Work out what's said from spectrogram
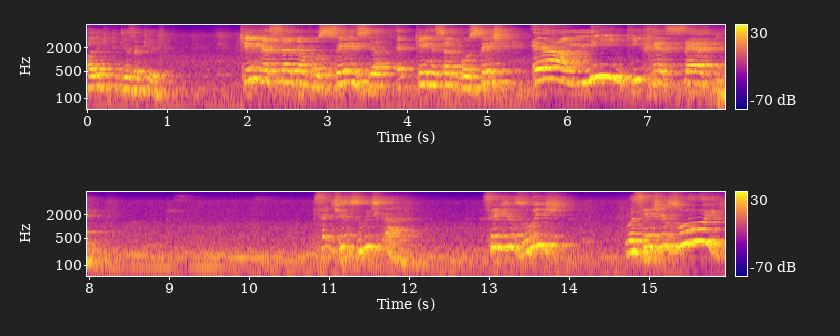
olha o que, que diz aqui. Quem recebe a vocês, é, quem recebe vocês, é a mim que recebe. Isso é Jesus, cara. Você é Jesus. Você é Jesus.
